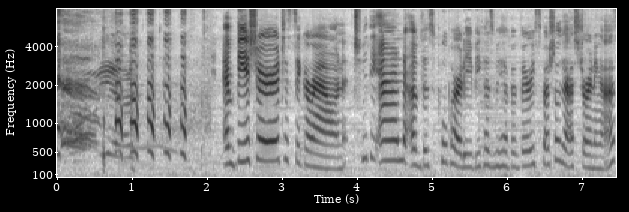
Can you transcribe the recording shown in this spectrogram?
And be sure to stick around to the end of this pool party because we have a very special guest joining us.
